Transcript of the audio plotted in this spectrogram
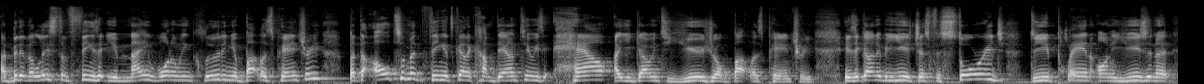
a bit of a list of things that you may want to include in your butler's pantry, but the ultimate thing it's going to come down to is how are you going to use your butler's pantry? Is it going to be used just for storage? Do you plan on using it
